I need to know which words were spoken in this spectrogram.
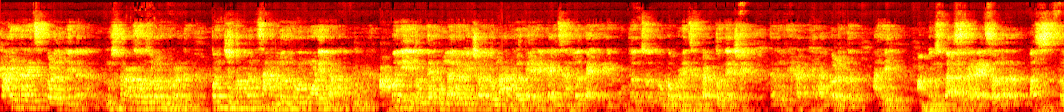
काय करायचं कळत नाही त्याला. नुसतं आजूबाजूला घुटमळतं. पण जेव्हा आपण चांगलं रोल मॉडेल दाखवतो आपण येतो त्या मुलाला विचारतो लागलं काय रे? काय झालं काय रे? कुठं तो कपडे टाकतो त्याचे? त्याला ह्याला कळतं. अरे आपण सुद्धा असं करायचं असतं.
